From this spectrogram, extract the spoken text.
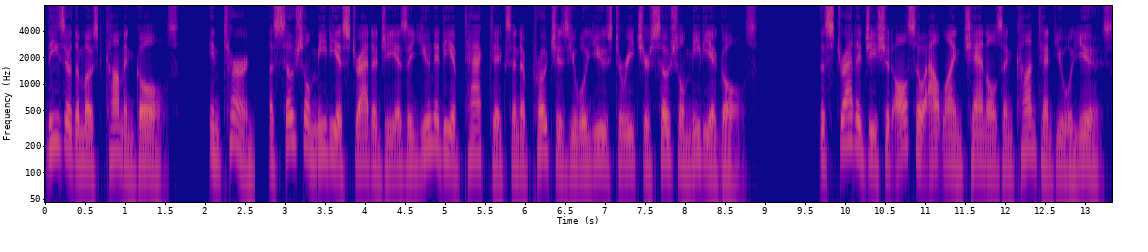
These are the most common goals. In turn, a social media strategy is a unity of tactics and approaches you will use to reach your social media goals. The strategy should also outline channels and content you will use.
